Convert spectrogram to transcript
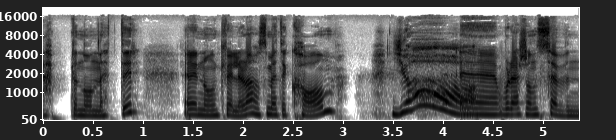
app noen netter, eller noen kvelder, da, som heter Calm. Ja! Eh, hvor det er sånn søvn...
